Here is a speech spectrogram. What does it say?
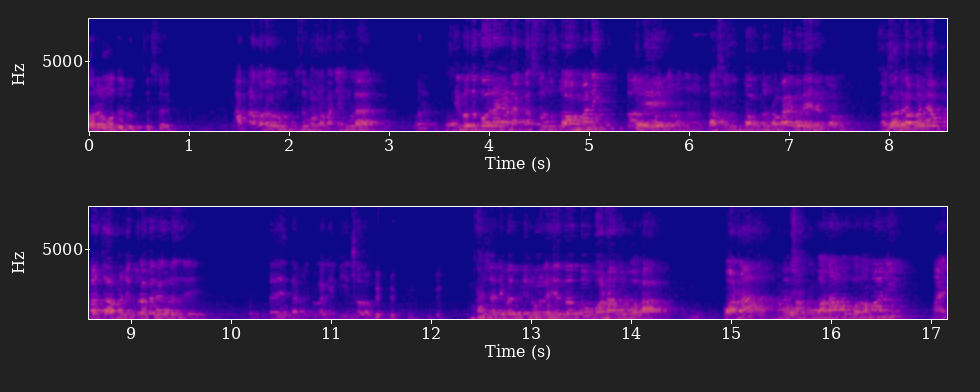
ঘরের মধ্যে ঢুকতেছে। আপনার ঘরে উঠতেছে মনে পানি এগুলা? এগুলো তো করে না তো মানে শুধু তো তো সবাই করে এরকম। তো মানে আপনার চারগুলা বের করেছে তাই দাবি গুলাকে নিয়ে চলো। ভাষা নিবাদ মিনুল হেদা তো ওয়ানা বহা ওয়ানা ওয়ানা বহা মানে? মানে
